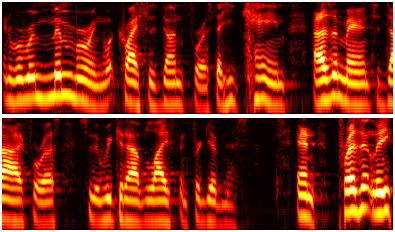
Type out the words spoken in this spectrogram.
and we're remembering what Christ has done for us, that he came as a man to die for us so that we could have life and forgiveness. And presently,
